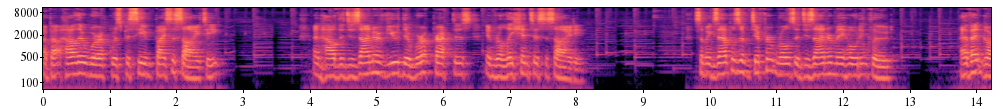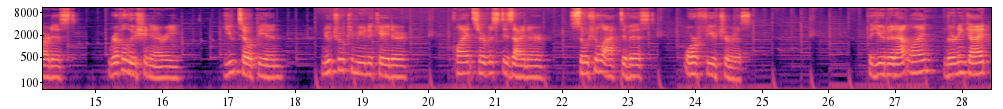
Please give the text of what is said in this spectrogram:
about how their work was perceived by society, and how the designer viewed their work practice in relation to society. Some examples of different roles a designer may hold include avant-gardist, revolutionary, utopian, neutral communicator, client service designer, social activist, or futurist. The unit outline, learning guide,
